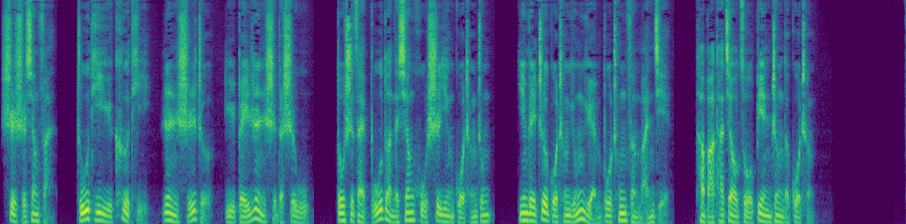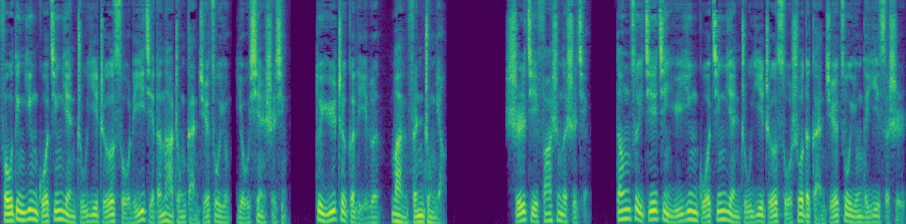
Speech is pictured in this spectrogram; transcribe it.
事实相反，主体与客体、认识者与被认识的事物。都是在不断的相互适应过程中，因为这过程永远不充分完结。他把它叫做辩证的过程。否定英国经验主义者所理解的那种感觉作用有现实性，对于这个理论万分重要。实际发生的事情，当最接近于英国经验主义者所说的感觉作用的意思时，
